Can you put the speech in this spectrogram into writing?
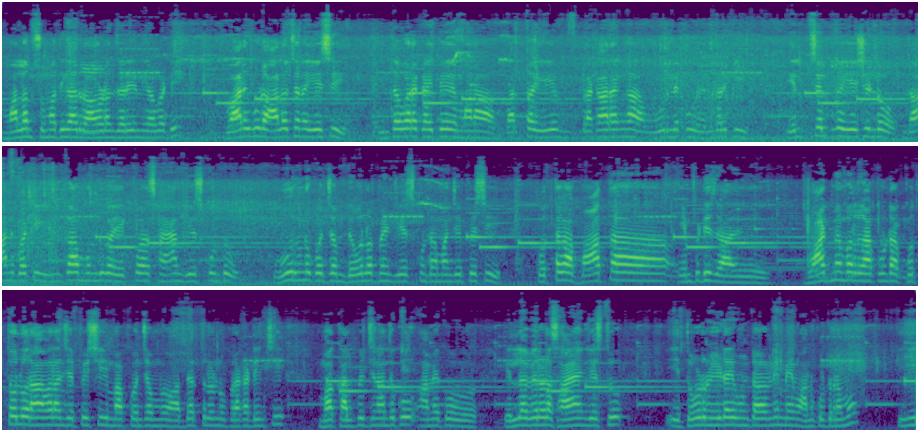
మల్లం సుమతి గారు రావడం జరిగింది కాబట్టి వారు కూడా ఆలోచన చేసి ఇంతవరకు అయితే మన భర్త ఏ ప్రకారంగా ఊర్లకు అందరికీ హెల్ప్ సెల్ఫ్గా చేసిండో దాన్ని బట్టి ఇంకా ముందుగా ఎక్కువ సహాయం చేసుకుంటూ ఊరును కొంచెం డెవలప్మెంట్ చేసుకుంటామని చెప్పేసి కొత్తగా పాత ఎంపీటీ వార్డ్ మెంబర్ కాకుండా కొత్త వాళ్ళు రావాలని చెప్పేసి మాకు కొంచెం అభ్యర్థులను ప్రకటించి మాకు కల్పించినందుకు ఆమెకు ఇళ్ళ వేళ సహాయం చేస్తూ ఈ తోడు నీడై ఉంటారని మేము అనుకుంటున్నాము. ఈ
